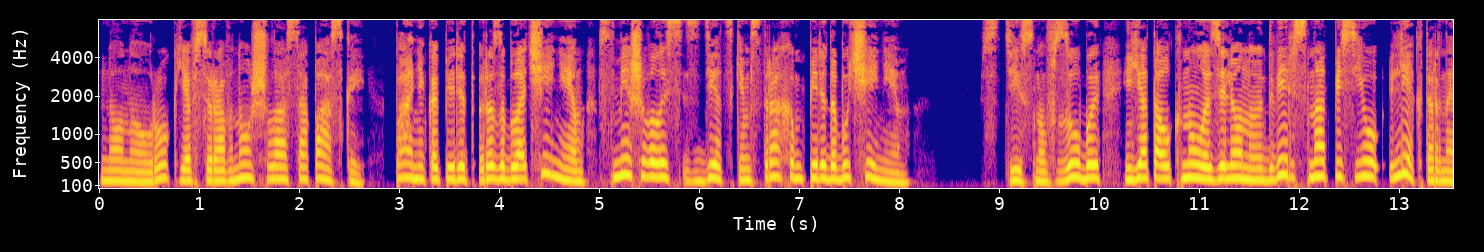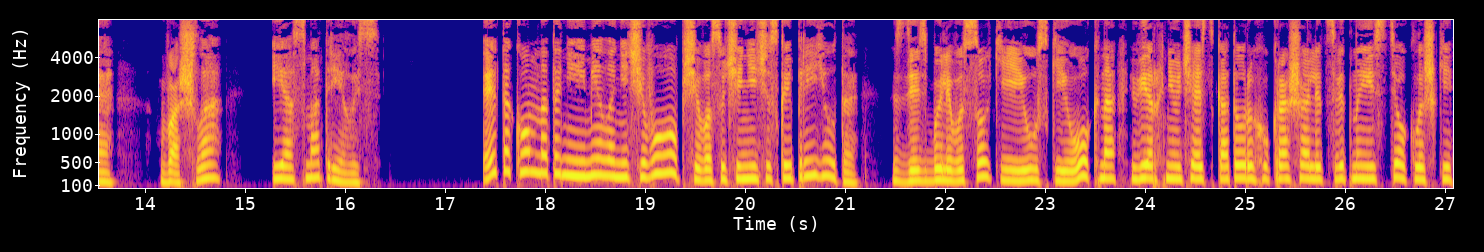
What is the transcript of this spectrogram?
но на урок я все равно шла с опаской — Паника перед разоблачением смешивалась с детским страхом перед обучением. Стиснув зубы, я толкнула зеленую дверь с надписью «Лекторная», вошла и осмотрелась. Эта комната не имела ничего общего с ученической приюта. Здесь были высокие и узкие окна, верхнюю часть которых украшали цветные стеклышки,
